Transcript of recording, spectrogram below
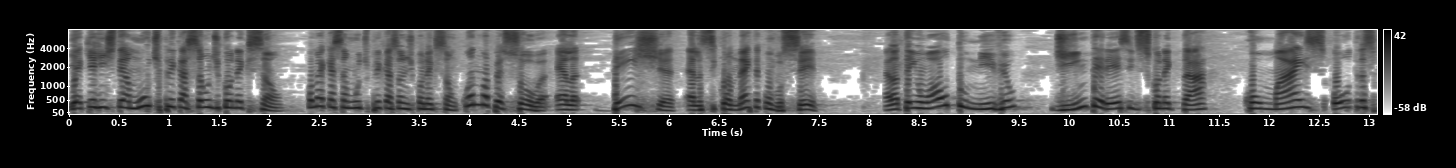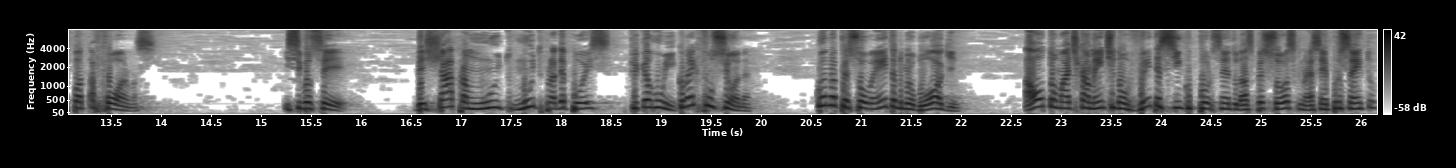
E aqui a gente tem a multiplicação de conexão. Como é que é essa multiplicação de conexão? Quando uma pessoa ela deixa, ela se conecta com você, ela tem um alto nível de interesse de se conectar com mais outras plataformas. E se você deixar para muito, muito para depois, fica ruim. Como é que funciona? Quando a pessoa entra no meu blog, automaticamente 95% das pessoas, que não é 100%,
